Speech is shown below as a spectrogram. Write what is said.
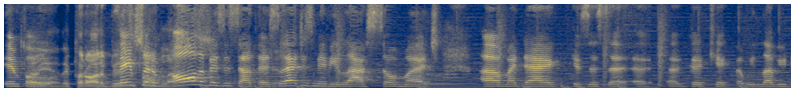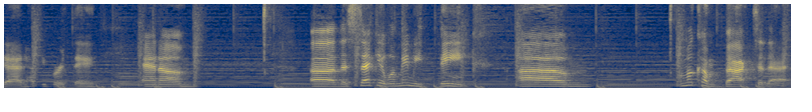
info Oh yeah, they put all the business. they put all the business out there. So that just made me laugh so much. Uh, my dad gives us a, a, a good kick, but we love you, Dad. Happy birthday. And um, uh, the second, what made me think, um, I'm gonna come back to that.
